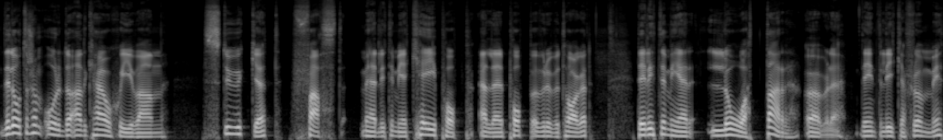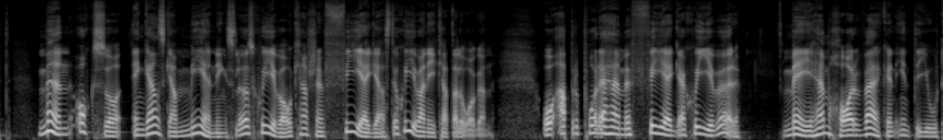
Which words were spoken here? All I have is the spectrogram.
det låter som Urdo Adkao-skivan stuket fast med lite mer K-pop eller pop överhuvudtaget. Det är lite mer låtar över det. Det är inte lika flummigt, men också en ganska meningslös skiva och kanske den fegaste skivan i katalogen. Och apropå det här med fega skivor, Mayhem har verkligen inte gjort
